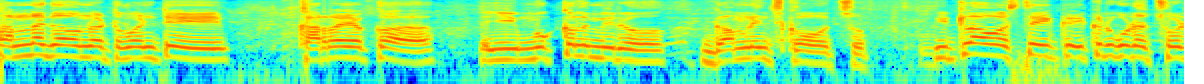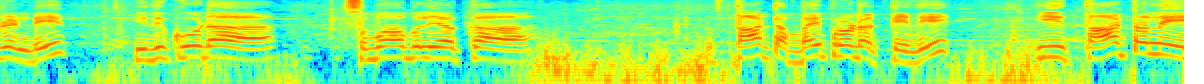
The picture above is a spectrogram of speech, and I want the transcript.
సన్నగా ఉన్నటువంటి కర్ర యొక్క ఈ ముక్కలు మీరు గమనించుకోవచ్చు. ఇట్లా వస్తే ఇక్కడ కూడా చూడండి. ఇది కూడా సుబాబుల యొక్క తాట బై ప్రోడక్ట్ ఇది. ఈ తాటని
